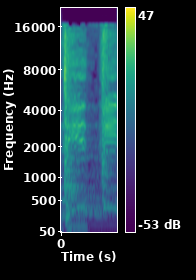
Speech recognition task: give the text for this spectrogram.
seguridad.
